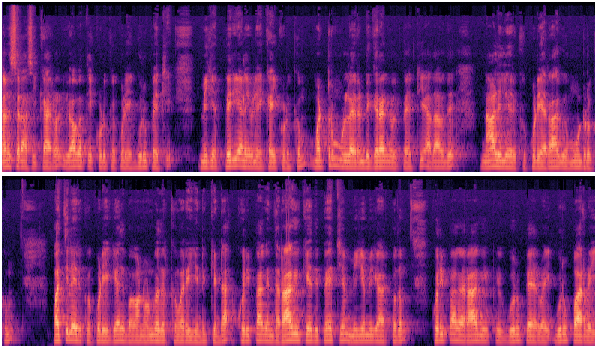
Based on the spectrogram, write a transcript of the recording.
தனுசு ராசிக்காரர்கள் யோகத்தை கொடுக்கக்கூடிய குரு பயிற்சி மிக பெரிய அளவிலே கை கொடுக்கும். மற்றும் உள்ள ரெண்டு கிரகங்கள் பயிற்சி அதாவது நாளில் இருக்கக்கூடிய ராகு மூன்றுக்கும் பத்தில் இருக்கக்கூடிய கேது பகவான் ஒன்பதற்கும் வரை இருக்கின்றார். குறிப்பாக இந்த ராகு கேது பேச்சியம் மிக மிக அற்புதம். குறிப்பாக ராகுக்கு குரு பெயர்வை குரு பார்வை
